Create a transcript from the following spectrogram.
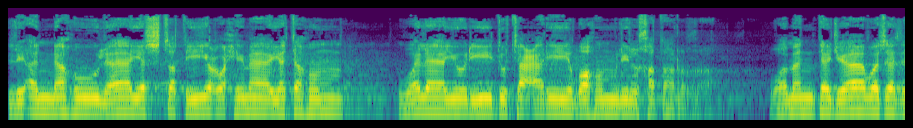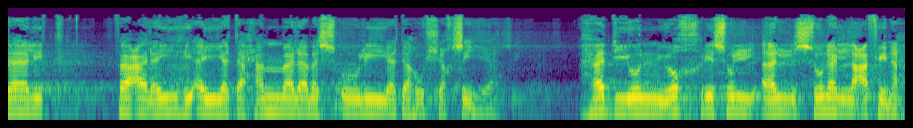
لأنه لا يستطيع حمايتهم ولا يريد تعريضهم للخطر. ومن تجاوز ذلك فعليه أن يتحمل مسؤوليته الشخصية. هدي يخرس الألسن العفنة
